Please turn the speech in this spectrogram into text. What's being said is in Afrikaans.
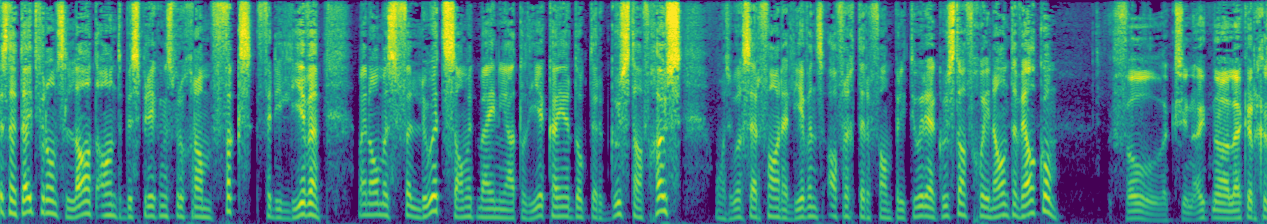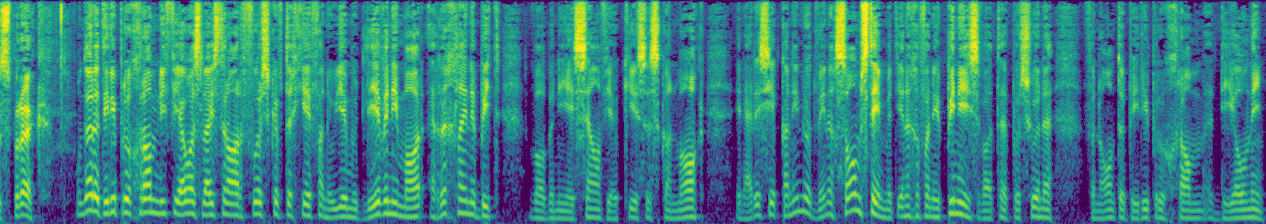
Dis nou tyd vir ons laat aand besprekingsprogram Fix vir die Lewe. My naam is Verloot saam met my in die ateljee kuier Dr. Gustaf Gous, ons hoogs ervare lewensafrigter van Pretoria. Gustaf, goeienaand en welkom. Vul, ek sien uit na 'n lekker gesprek. Omdat dit hierdie program nie vir jou as luisteraar voorskrifte gee van hoe jy moet lewe nie, maar riglyne bied waarbinne jy self jou keuses kan maak en hy sê kan nie noodwendig saamstem met enige van die opinies wat 'n persone vanaand op hierdie program deel nie.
